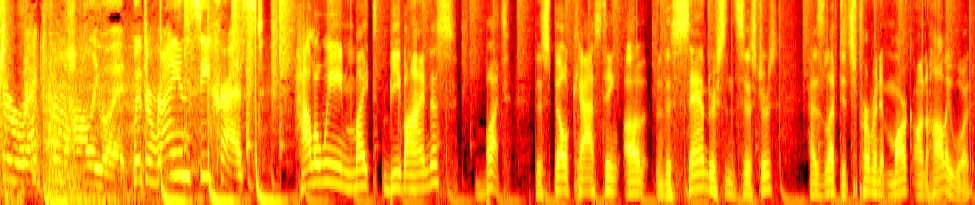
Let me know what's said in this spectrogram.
Direct from Hollywood with Ryan Seacrest. Halloween might be behind us, but the spell casting of the Sanderson sisters has left its permanent mark on Hollywood.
